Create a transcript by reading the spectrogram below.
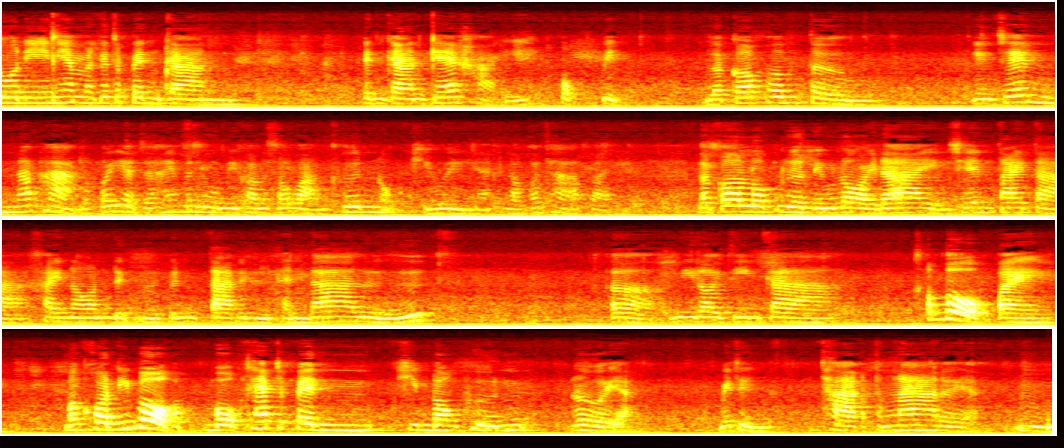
ตัวนี้เนี่ยมันก็จะเป็นการเป็นการแก้ไขปกปิด แล้วก็เพิ่มเติม อย่างเช่นหน้าผากเราก็อยากจะให้มันดูมีความสว่างขึ้นหนกคิ้วอย่างเงี้ยเราก็ทาไป แล้วก็ลบเลือนริ้วรอยได้อย่างเช่น ใต้ตาใครนอนดึกหรือเป็นตาเป็นหมีแพนด้าหรือเอ่อมีรอยตีนกาก็โบกไป บางคนที่โบกอะโบกแทบจะเป็นครีมรองพื้นเลยอะ่ะ ไม่ถึงทากับทั้งหน้าเลยอะ่ะ อืม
